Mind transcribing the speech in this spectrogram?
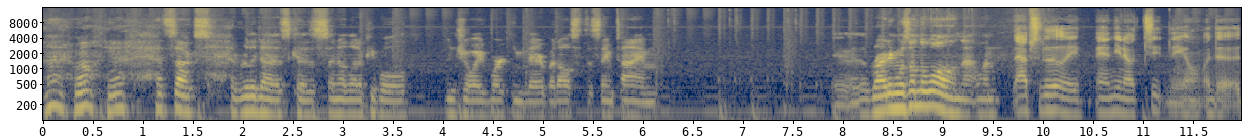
well, yeah, that sucks. It really does because I know a lot of people enjoyed working there, but also at the same time, yeah, the writing was on the wall on that one. Absolutely, and you know, to, you know, to,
